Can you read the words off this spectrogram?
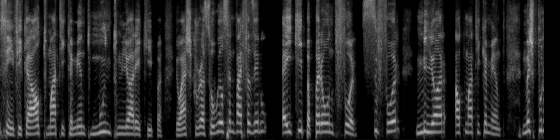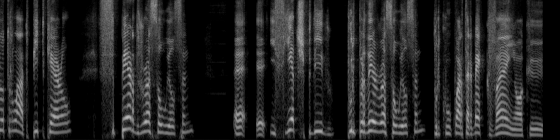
Sim, fica automaticamente muito melhor a equipa. Eu acho que Russell Wilson vai fazer a equipa para onde for, se for, melhor automaticamente. Mas por outro lado, Pete Carroll, se perde Russell Wilson uh, uh, e se é despedido por perder Russell Wilson, porque o quarterback que vem ou que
